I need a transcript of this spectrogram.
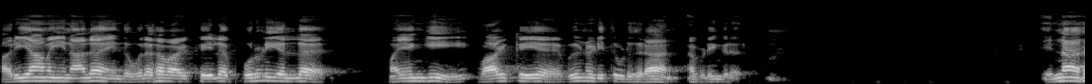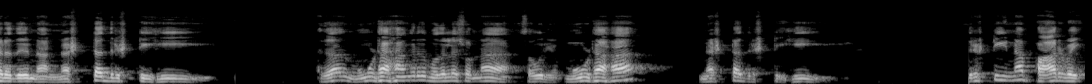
அறியாமையினால இந்த உலக வாழ்க்கையில பொருளியல்ல மயங்கி வாழ்க்கையை வீணடித்து விடுகிறான் அப்படிங்கிறார். என்னாகிறது? நான் நஷ்ட திருஷ்டிகி அதாவது மூடகாங்கிறது முதல்ல சொன்னா சௌரியம். மூடகா நஷ்ட திருஷ்டிகி திருஷ்டின்னா பார்வை.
